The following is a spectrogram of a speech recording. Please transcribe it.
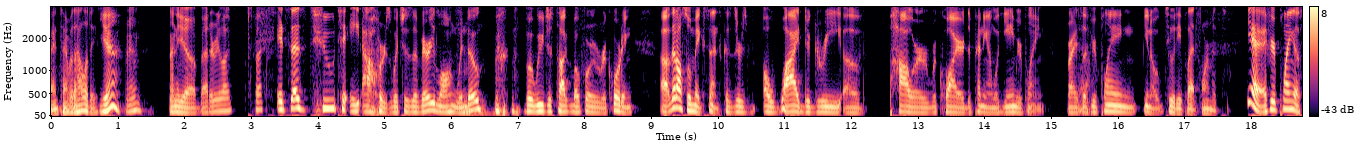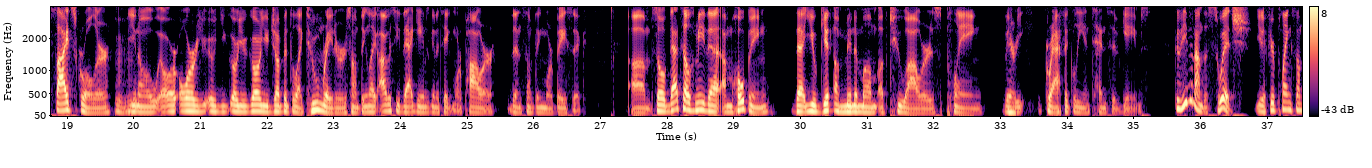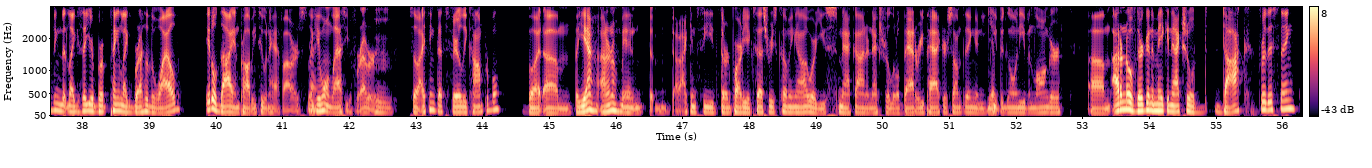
in time for the holidays. Yeah. Yeah. Any uh, battery life specs? It says two to eight hours, which is a very long window, but we just talked about before we were recording. Uh, that also makes sense because there's a wide degree of power required depending on what game you're playing, right? So if you're playing, you know, 2D platform. It's Yeah, if you're playing a side scroller, you know, or or you, or you or you go and you jump into like Tomb Raider or something, like obviously that game's going to take more power than something more basic. Um, so that tells me that I'm hoping that you get a minimum of two hours playing very graphically intensive games. Because even on the Switch, you know, if you're playing something that, like, say you're playing like Breath of the Wild, it'll die in probably two and a half hours. Like, it won't last you forever. Mm. So I think that's fairly comparable. But um, but yeah, I don't know, man. I can see third party accessories coming out where you smack on an extra little battery pack or something, and you keep it going even longer. Um, I don't know if they're going to make an actual dock for this thing.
